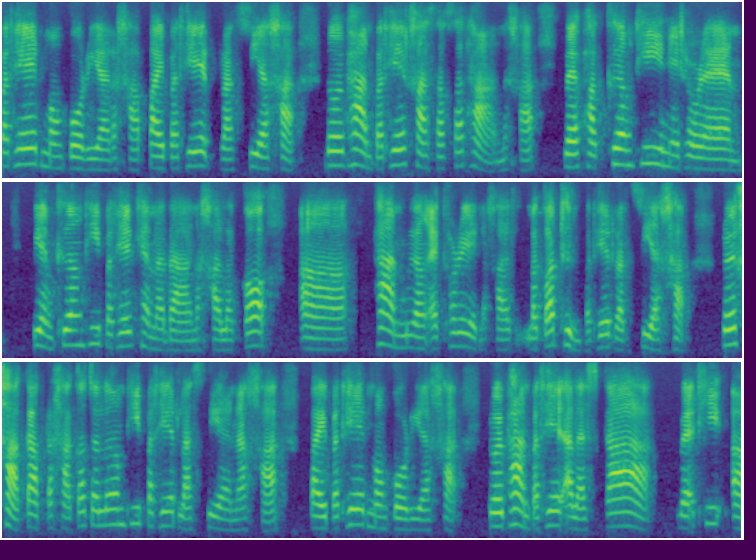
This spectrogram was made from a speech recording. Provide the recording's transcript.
ประเทศมองโกเลียนะคะ ไปประเทศรัสเซียค่ะ โดยผ่านประเทศคาซัคสถานนะคะแวะพักเครื่องที่เนเธอร์แลนด์เปลี่ยนเครื่องที่ประเทศแคนาดานะคะ แล้วก็อ่า ผ่านเมืองแอคเคเรตนะคะ แล้วก็ถึงประเทศรัสเซียค่ะ โดยขากลับนะคะก็จะเริ่มที่ประเทศรัสเซียนะคะ ไปประเทศมองโกเลียค่ะ โดยผ่านประเทศ阿拉斯กาแวะที่อ่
